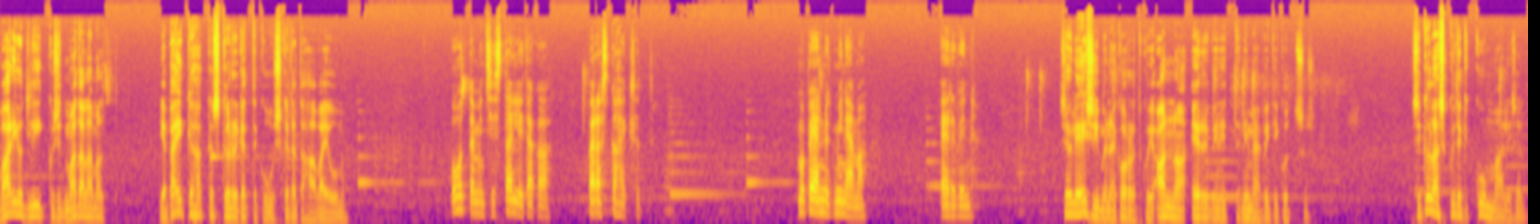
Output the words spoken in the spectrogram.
varjud liikusid madalamalt ja päike hakkas kõrgete kuuskede taha vajuma. oota mind siis talli taga pärast kaheksat. ma pean nüüd minema, Ervin. see oli esimene kord, kui Anna Ervinit nimepidi kutsus see kõlas kuidagi kummaliselt.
